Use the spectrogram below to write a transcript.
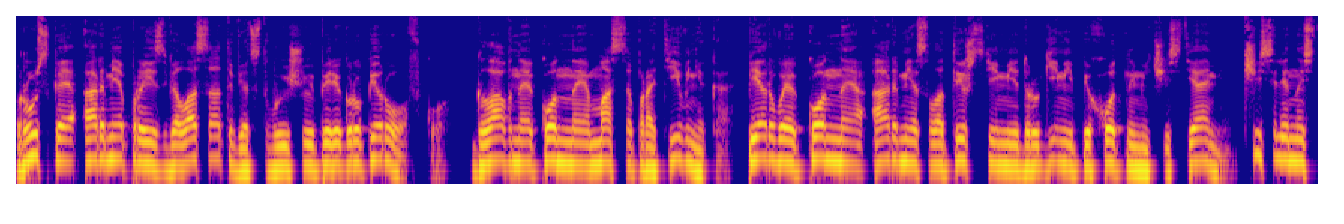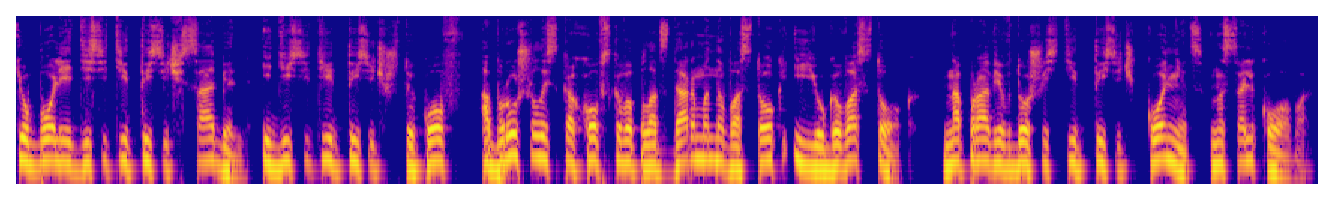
русская армия произвела соответствующую перегруппировку. Главная конная масса противника, первая конная армия с латышскими и другими пехотными частями, численностью более 10 тысяч сабель и 10 тысяч штыков, обрушилась с Каховского плацдарма на восток и юго-восток, направив до 6 тысяч конниц на Салькова.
